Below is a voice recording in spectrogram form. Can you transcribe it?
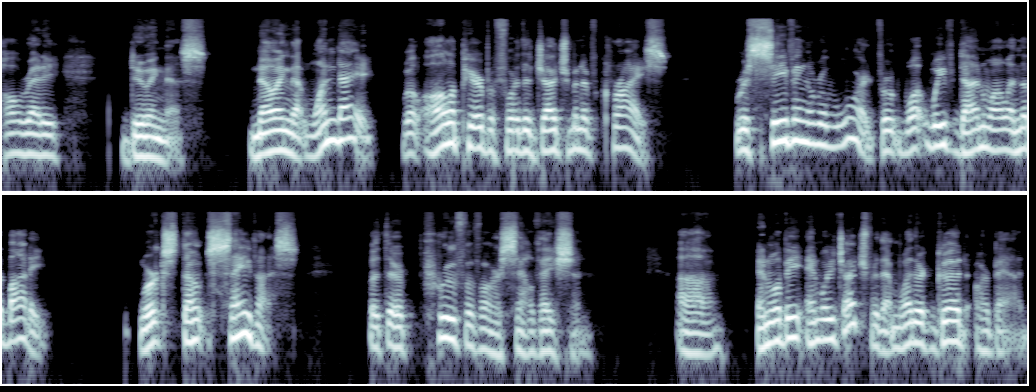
already doing this, knowing that one day we'll all appear before the judgment of Christ, receiving a reward for what we've done while in the body. Works don't save us, but they're proof of our salvation. Uh, and we'll be and we'll judge for them, whether good or bad.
